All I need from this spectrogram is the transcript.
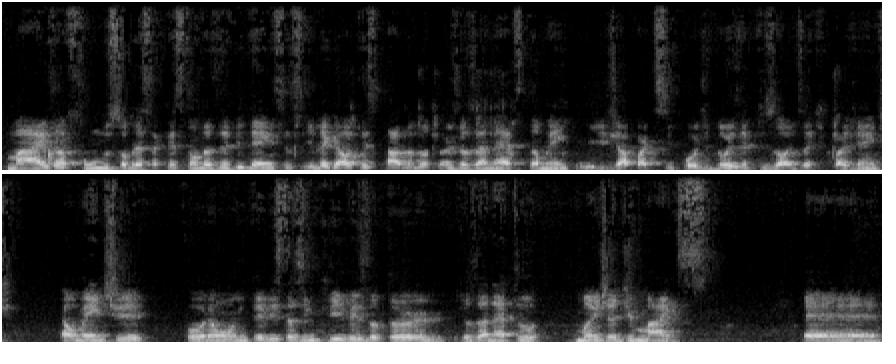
mais a fundo sobre essa questão das evidências. E legal ter citado o Dr. José Neto também, que já participou de dois episódios aqui com a gente. Realmente foram entrevistas incríveis, Dr. José Neto manja demais. É...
